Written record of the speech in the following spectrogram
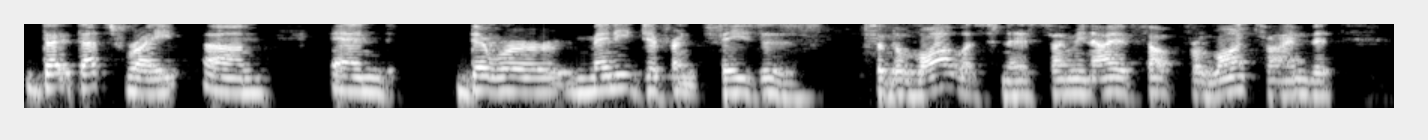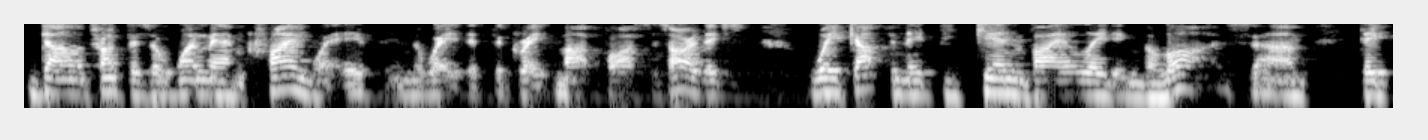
That, that's right. Um, and there were many different phases to the lawlessness. I mean, I have felt for a long time that Donald Trump is a one man crime wave in the way that the great mob bosses are. They just wake up and they begin violating the laws. Um, they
